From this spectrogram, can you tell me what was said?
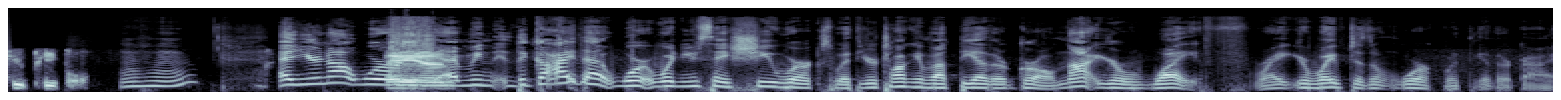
two people. Mm-hmm. And you're not worried. And- I mean, the guy that wor- when you say she works with, you're talking about the other girl, not your wife, right? Your wife doesn't work with the other guy.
